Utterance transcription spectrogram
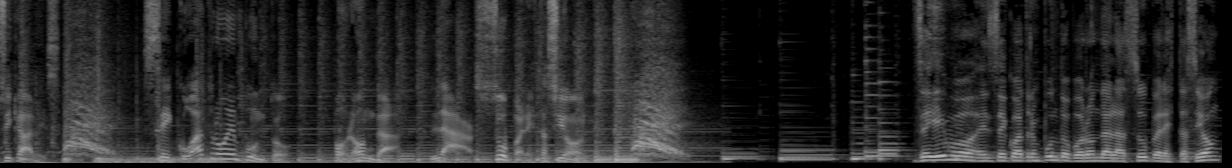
Musicales. C4 en punto. Por onda, la superestación. Seguimos en C4 en punto por onda la superestación.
